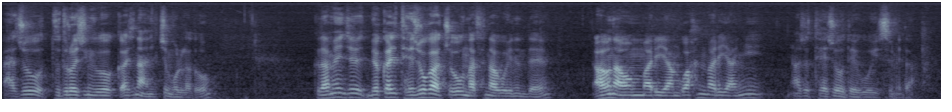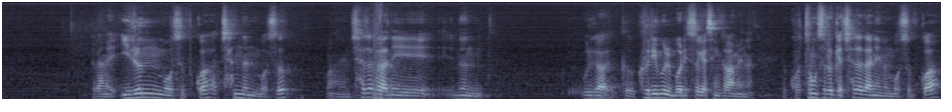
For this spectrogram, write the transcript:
아주 두드러진 것까지는 아닐지 몰라도 그 다음에 이제 몇 가지 대조가 쭉 나타나고 있는데 99마리 양과 한 마리 양이 아주 대조되고 있습니다. 그 다음에 잃은 모습과 찾는 모습, 찾아다니는 우리가 그 그림을 머릿속에 생각하면 고통스럽게 찾아다니는 모습과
